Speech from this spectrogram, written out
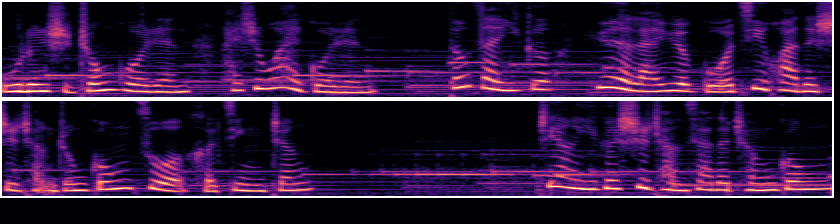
无论是中国人还是外国人，都在一个越来越国际化的市场中工作和竞争。这样一个市场下的成功，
